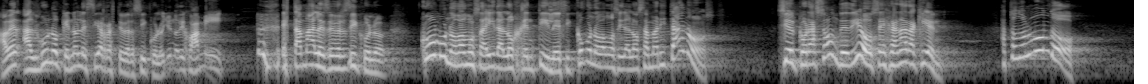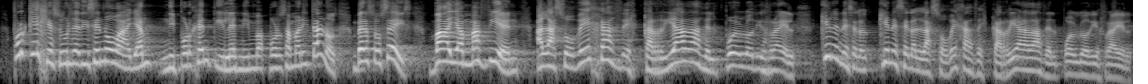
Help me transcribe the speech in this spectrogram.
a ver, alguno que no le cierra este versículo. Y uno dijo, a mí, está mal ese versículo. ¿Cómo no vamos a ir a los gentiles y cómo no vamos a ir a los samaritanos? Si el corazón de Dios es ganar a quién? A todo el mundo. ¿Por qué Jesús le dice no vayan ni por gentiles ni por samaritanos? Verso 6, vayan más bien a las ovejas descarriadas del pueblo de Israel. ¿Quiénes eran, ¿Quiénes eran las ovejas descarriadas del pueblo de Israel?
